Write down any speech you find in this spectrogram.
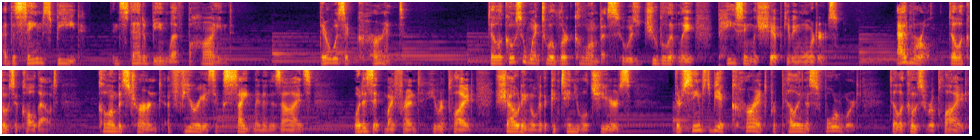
at the same speed instead of being left behind. There was a current. Delacosa went to alert Columbus, who was jubilantly pacing the ship giving orders. Admiral, Delacosa called out. Columbus turned, a furious excitement in his eyes. What is it, my friend? he replied, shouting over the continual cheers. There seems to be a current propelling us forward, Delacosa replied.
